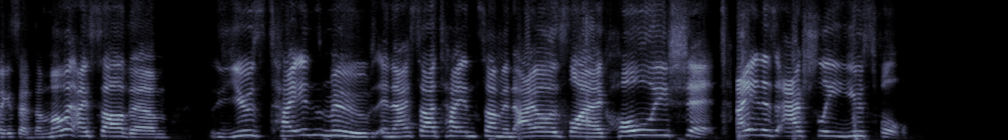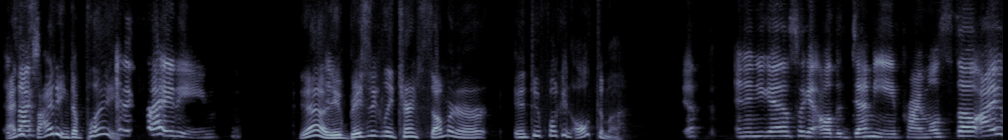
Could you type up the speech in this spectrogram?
like I said, the moment I saw them use Titan's moves and I saw Titan summon, I was like, holy shit, Titan is actually useful. It's and exciting to play. And exciting. Yeah, and, you basically turn Summoner into fucking Ultima. Yep. And then you also get all the demi primals. So I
